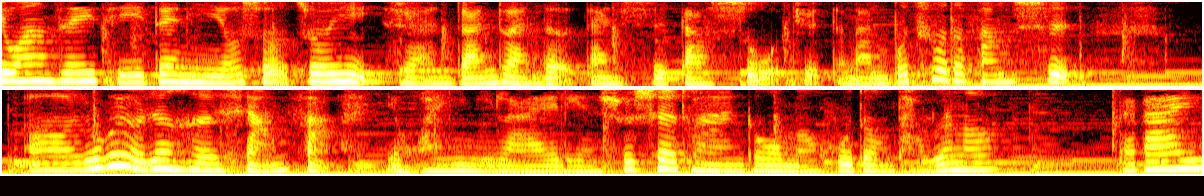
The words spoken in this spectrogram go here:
希望这一集对你有所注意虽然短短的但是倒是我觉得蛮不错的方式。呃如果有任何想法也欢迎你来脸书社团跟我们互动讨论哦。拜拜。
